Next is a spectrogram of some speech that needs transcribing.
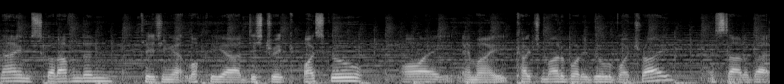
Name's Scott Ovenden, teaching at Lockyer District High School. I am a coach and motor bodybuilder by trade. I started that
